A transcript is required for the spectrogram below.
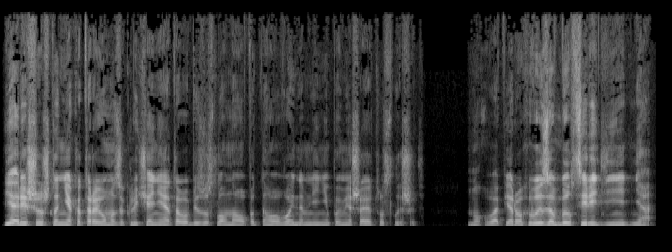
Я решил, что некоторые умозаключения этого, безусловно, опытного воина мне не помешают услышать. Ну, во-первых, вызов был в середине дня,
